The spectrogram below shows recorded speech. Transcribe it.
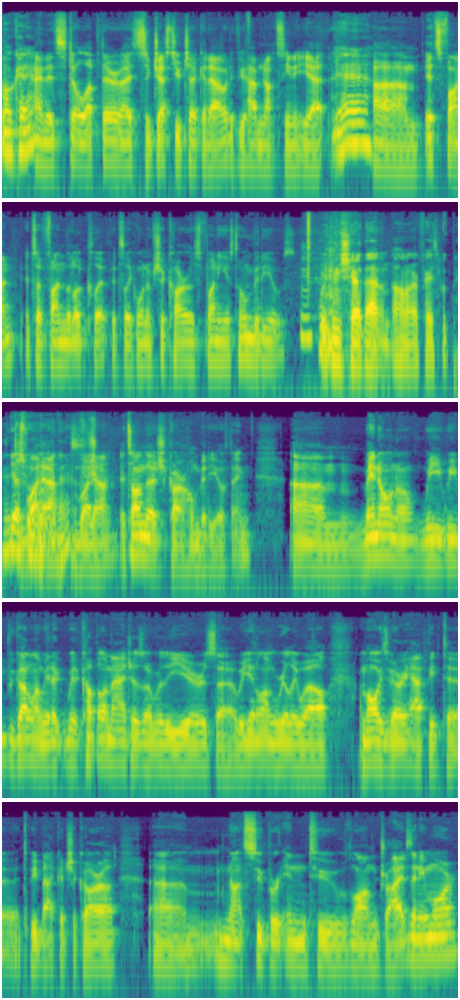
Okay. and it's still up there. I suggest you check it out if you have not seen it yet. Yeah. Um, it's fun. It's a fun little clip. It's like one of Chikara's funniest home videos. We can share that Um, on our Facebook page. Yes, Voilà, That'd be nice. voilà. It's on the Chikara home video thing. Um, but no, no, we, we, we got along. We had, a, we had a couple of matches over the years. Uh, we get along really well. I'm always very happy to, to be back at Shikara. Um, not super into long drives anymore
